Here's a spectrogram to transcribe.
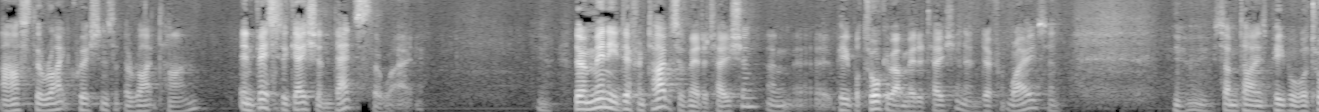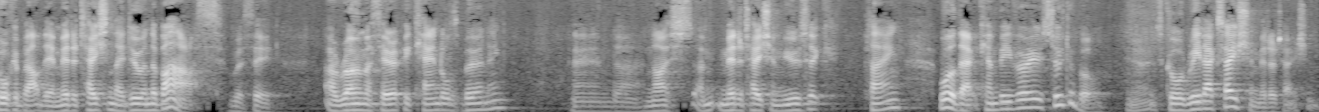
ask the right questions at the right time, investigation, that's the way. There are many different types of meditation, and uh, people talk about meditation in different ways. And you know, sometimes people will talk about their meditation they do in the bath with the aromatherapy candles burning and uh, nice uh, meditation music playing. Well, that can be very suitable. You know, it's called relaxation meditation.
